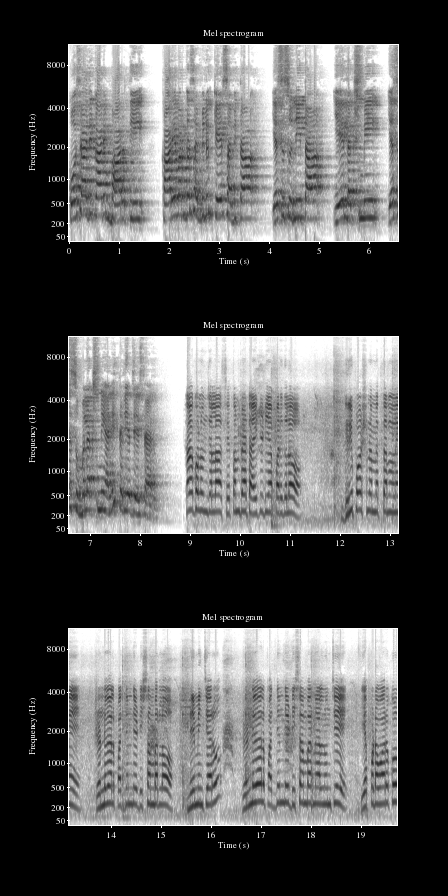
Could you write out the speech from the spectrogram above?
కోశాధికారి భారతి కార్యవర్గ సభ్యులు K. Sabitha S Sunitha A Lakshmi S Subbalakshmi అని తెలియజేశారు. శ్రీకాకుళం జిల్లా సీతంపేట ఐటీడీఏ పరిధిలో గిరిపోషణ మిత్రుల్ని రెండు వేల పద్దెనిమిది డిసెంబర్లో నియమించారు. రెండు వేల పద్దెనిమిది డిసెంబర్ నెల నుంచి ఇప్పటి వరకు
